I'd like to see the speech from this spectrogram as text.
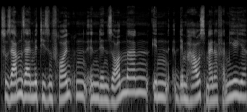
Zusammensein mit diesen Freunden in den Sommern, in dem Haus meiner Familie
